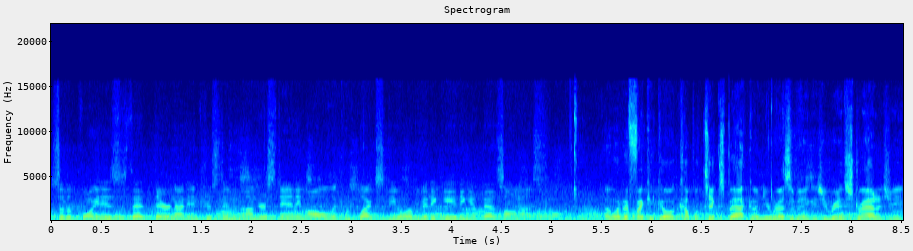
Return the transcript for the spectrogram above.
So the point is, is that they're not interested in understanding all the complexity or mitigating it. That's on us. I wonder if I could go a couple ticks back on your resume because you ran strategy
